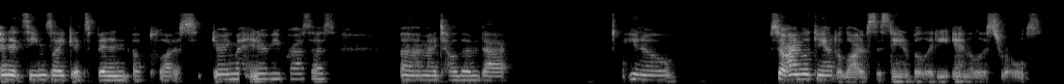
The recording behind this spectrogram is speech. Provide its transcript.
and it seems like it's been a plus during my interview process. Um, I tell them that, you know, so I'm looking at a lot of sustainability analyst roles.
